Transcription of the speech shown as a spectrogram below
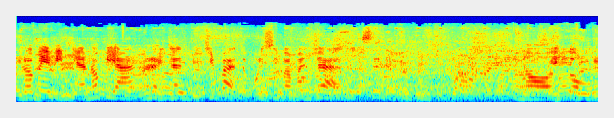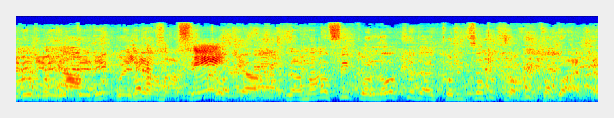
eh, lo bevi piano piano, Ah, l'hai già anticipato, poi si va a mangiare. No, Ma io vedi, vedi, vedi, no. vedi, la lo Mafi, sorteggio. la Mafi con l'occhio da alcolizzato cronico, guarda,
